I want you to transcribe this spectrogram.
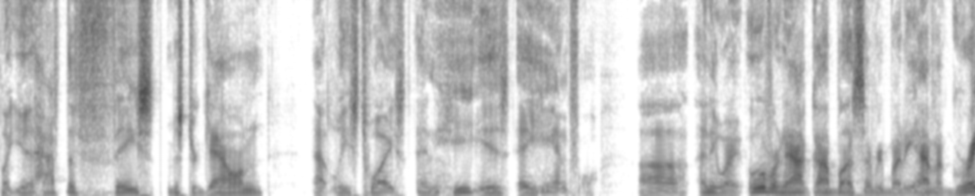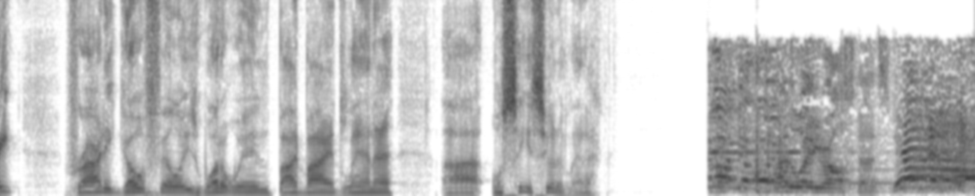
But you have to face Mr. Gallen at least twice, and he is a handful. Uh, anyway, over and out. God bless everybody. Have a great Friday. Go Phillies. What a win. Bye bye, Atlanta. Uh, we'll see you soon, Atlanta. By the way, you're all studs. Yeah!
